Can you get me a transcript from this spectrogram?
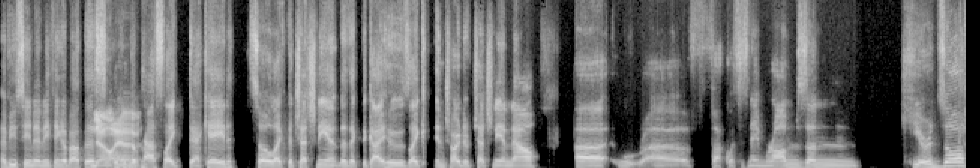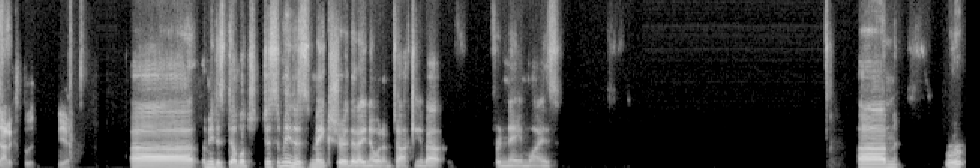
Have you seen anything about this No, I over the past like decade? So like the Chechnyan, the, like the guy who's like in charge of Chechnya now, uh, uh fuck, what's his name? Ramzan Kirdzov. Not exclude. Uh, let me just double, just let me just make sure that I know what I'm talking about for name wise. Um, r-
